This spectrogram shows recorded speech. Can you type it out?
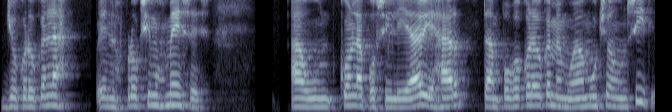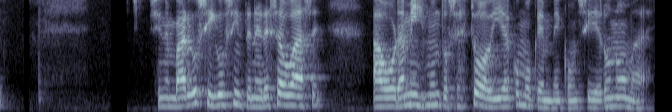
yo creo que en, las, en los próximos meses, aún con la posibilidad de viajar, tampoco creo que me mueva mucho de un sitio. Sin embargo, sigo sin tener esa base ahora mismo, entonces todavía como que me considero nómada.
